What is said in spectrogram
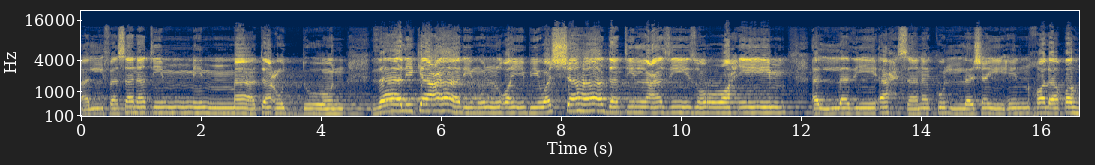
ألف سنة مما تعدون ذلك عالم الغيب والشهادة العزيز الرحيم الذي أحسن كل شيء خلقه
